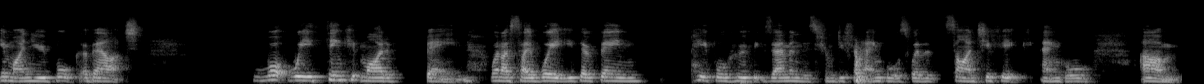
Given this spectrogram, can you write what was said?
in my new book about what we think it might have been. When I say we, there have been people who've examined this from different angles, whether scientific angle, um,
